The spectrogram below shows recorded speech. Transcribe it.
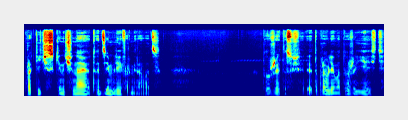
практически начинают от земли формироваться. Тоже это, эта проблема тоже есть.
